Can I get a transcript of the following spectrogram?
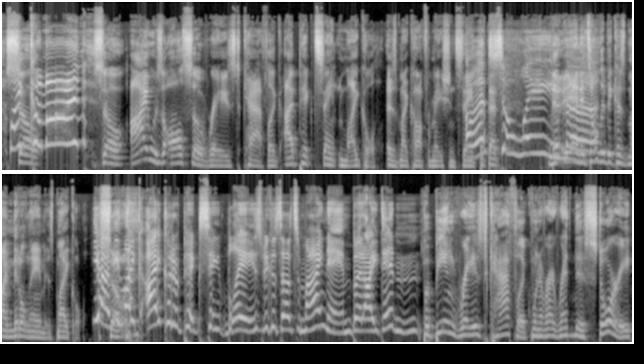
like, So- come on. So I was also raised Catholic. I picked Saint Michael as my confirmation saint. Oh, Oh, but that's that- so lame. that- and it's only because my middle name is Michael. yeah, I So- mean, like I could have picked Saint Blaise because that's my name, but I didn't. But being raised Catholic, whenever I read this story,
